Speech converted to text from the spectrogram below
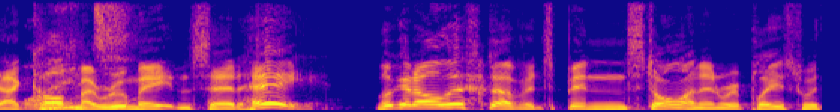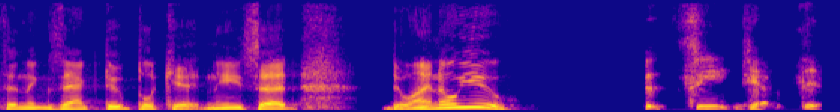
I called my roommate and said, Hey, look at all this stuff. It's been stolen and replaced with an exact duplicate. And he said, Do I know you? See, yeah, the,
